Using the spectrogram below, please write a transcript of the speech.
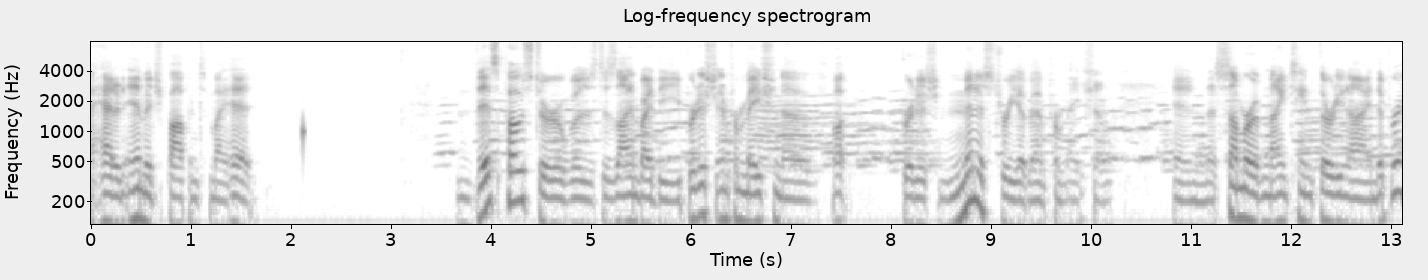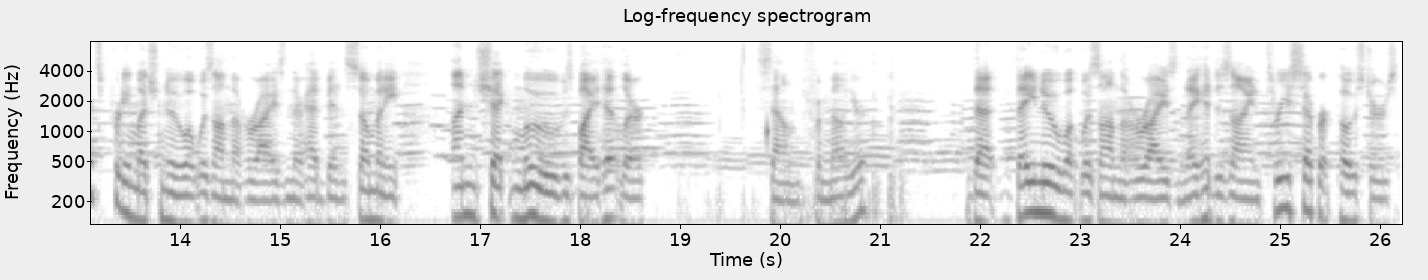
I had an image pop into my head. This poster was designed by the British Information of well, British Ministry of Information in the summer of 1939. The Brits pretty much knew what was on the horizon. There had been so many unchecked moves by Hitler. Sound familiar? That they knew what was on the horizon. They had designed three separate posters,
